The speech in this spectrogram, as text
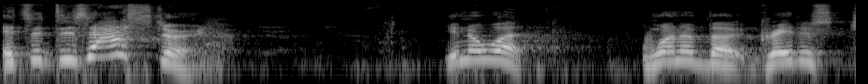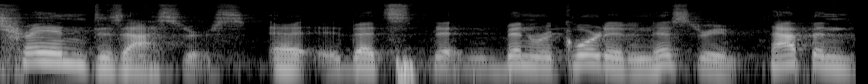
It's a disaster. You know what? One of the greatest train disasters uh, that's been recorded in history happened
